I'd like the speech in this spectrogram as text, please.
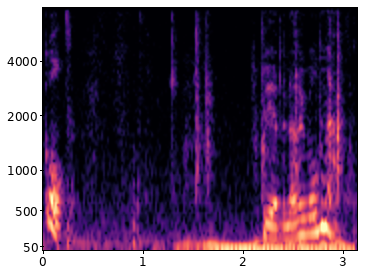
Gold. We have another golden apple.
